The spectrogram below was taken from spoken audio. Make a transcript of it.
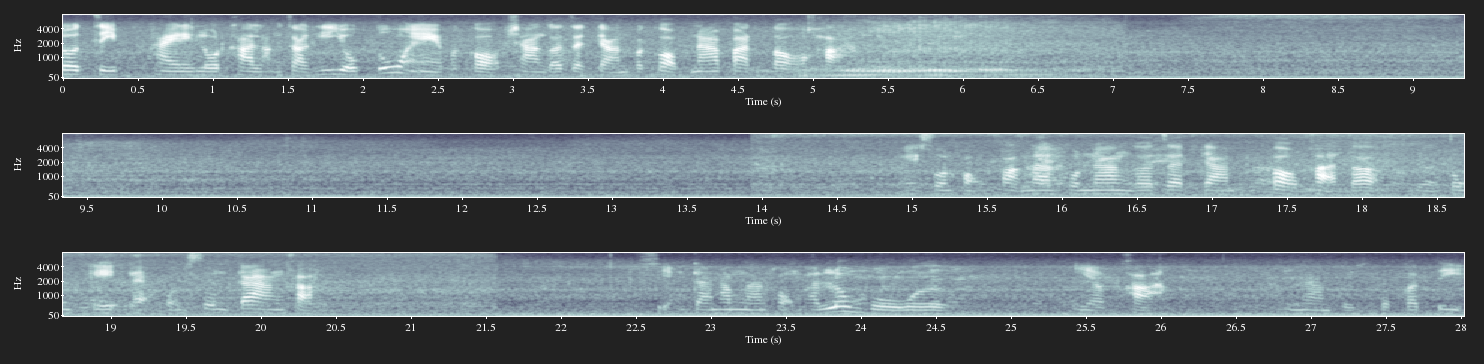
รถจิ๊บภายในรถค่ะ หลังจากที่ยกตู้แอร์ประกอบช่างก็จัดการประกอบหน้าปัดต่อค่ะ ในส่วนของฝั่งนานคนนั่งก็จัดการประกอบค่ะก็เหลือตรงเกะและขนส่วนกลางค่ะ เสียงการทำงานของพัดลมโบเวอร์เงียบค่ะ งานเป็นปกติ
